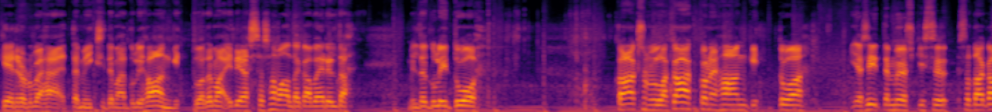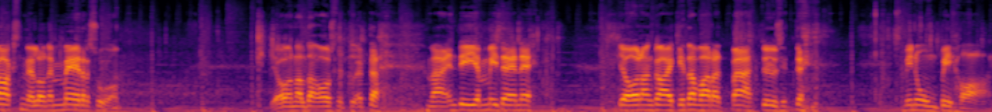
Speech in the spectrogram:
kerron vähän, että miksi tämä tuli hankittua. Tämä ideassa samalta kaverilta, miltä tuli tuo 202 hankittua ja sitten myöskin se 124 Mersu on Joonalta ostettu, että mä en tiedä miten ne Joonan kaikki tavarat päättyy sitten minun pihaan.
